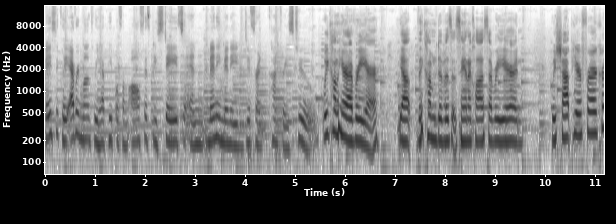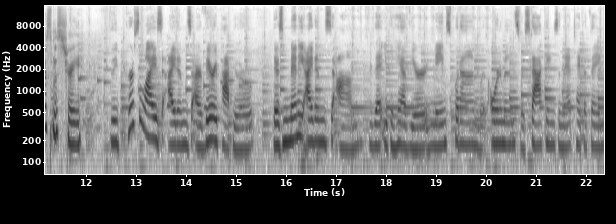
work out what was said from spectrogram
Basically, every month we have people from all 50 states and many, many different countries too. We come here every year. Yep, they come to visit Santa Claus every year and we shop here for our Christmas tree. The personalized items are very popular. There's many items um, that you can have your names put on with ornaments or stockings and that type of thing.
